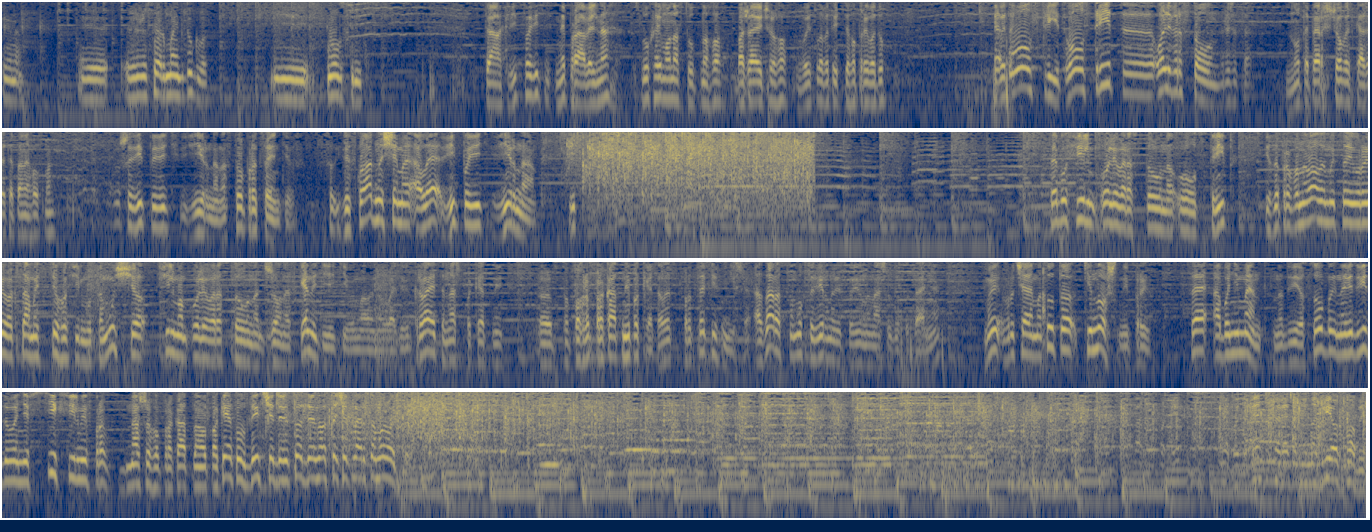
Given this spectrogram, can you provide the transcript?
Тина, е, режисер Майк Дуглас і Уолл-стріт. Так, відповідь неправильна. Слухаємо наступного бажаючого висловити з цього приводу. Так- Уолл-стріт. Уолл-стріт, е, Олівер Стоун, режисер. Ну тепер що ви скажете, пане Гофман? Скажу, що відповідь вірна на 100%. Зі складнощами, але відповідь вірна. Від... Це був фільм Олівера Стоуна Уолл-стріт. І запропонували ми цей уривок саме з цього фільму, тому що фільмом Олівера Стоуна Джона Ф. Кеннеді, який ви мали на увазі, відкривається наш пакетний е, прокатний пакет, але про це пізніше. А зараз тому, хто вірно відповів на наше запитання, ми вручаємо суто кіношний приз. Це абонімент на дві особи на відвідування всіх фільмів про- нашого прокатного пакету в 1994 році. Абонемент переданий на дві особи.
